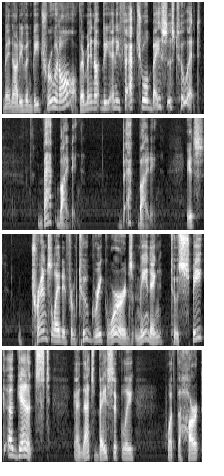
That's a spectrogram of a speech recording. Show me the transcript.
may not even be true at all. There may not be any factual basis to it. Backbiting. Backbiting. It's translated from two Greek words meaning to speak against. And that's basically what the heart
